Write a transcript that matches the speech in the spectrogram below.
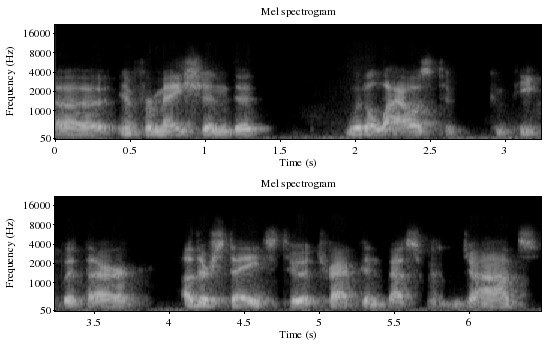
uh, information that would allow us to compete with our other states to attract investment and jobs,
